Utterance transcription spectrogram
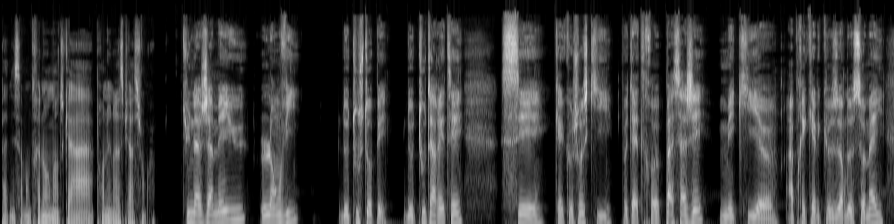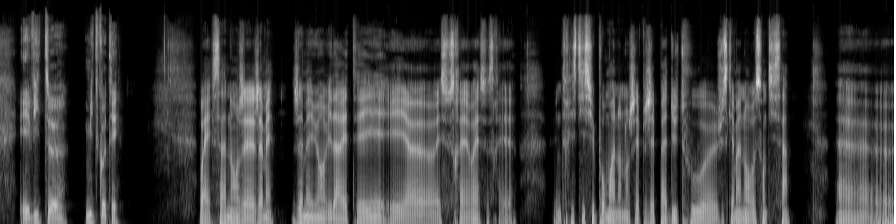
pas nécessairement très longue, mais en tout cas prendre une respiration. Quoi. Tu n'as jamais eu l'envie de tout stopper, de tout arrêter. C'est quelque chose qui peut être passager, mais qui, après quelques heures de sommeil, est vite mis de côté. Ouais, ça non, j'ai jamais jamais eu envie d'arrêter et, euh, et ce serait ouais ce serait une triste issue pour moi non non j'ai pas du tout euh, jusqu'à maintenant ressenti ça euh,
